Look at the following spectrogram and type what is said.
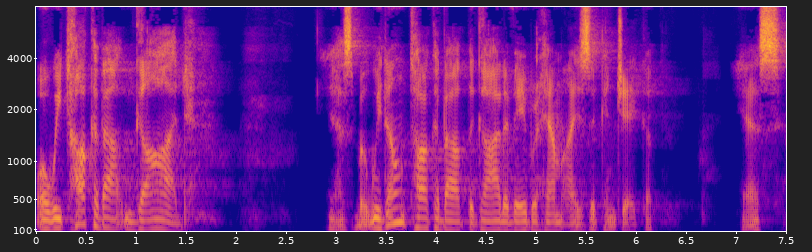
Or we talk about God, yes, but we don't talk about the God of Abraham, Isaac, and Jacob. Yes,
